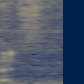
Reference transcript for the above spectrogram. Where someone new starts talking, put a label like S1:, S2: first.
S1: It's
